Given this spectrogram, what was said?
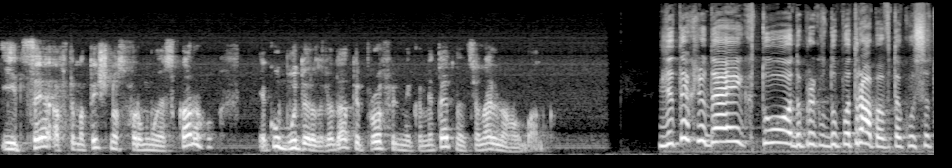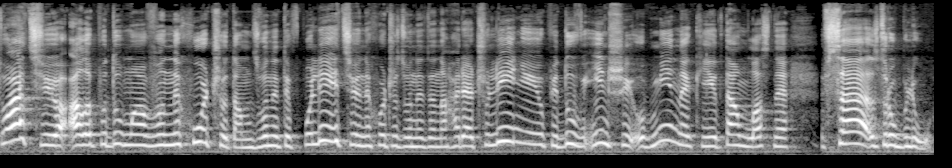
і це автоматично сформує скаргу, яку буде розглядати профільний комітет Національного банку. Для тих людей, хто, до прикладу, потрапив в таку ситуацію, але подумав, не хочу там дзвонити в поліцію, не хочу дзвонити на гарячу лінію, піду в інший обмінник і там, власне, все зроблю.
